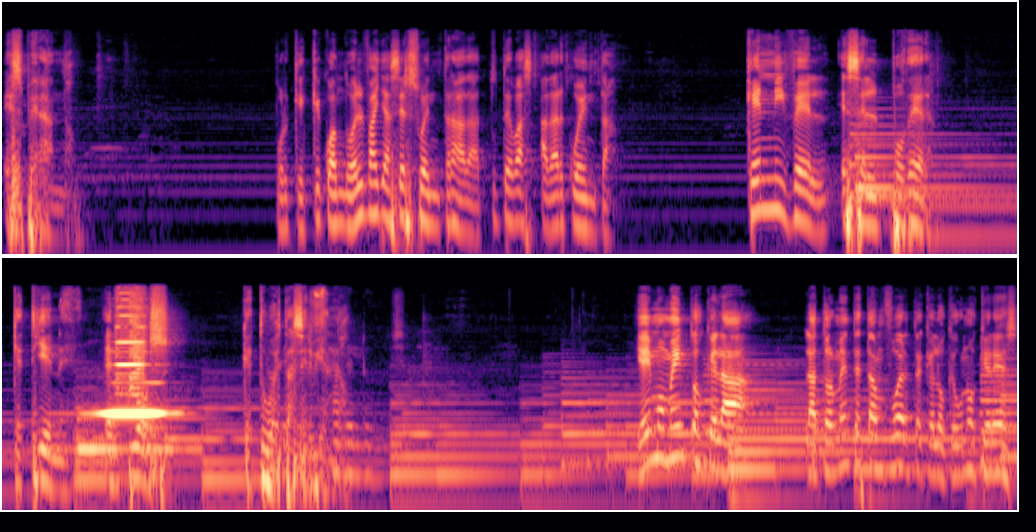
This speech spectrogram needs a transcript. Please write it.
esperando. Porque que cuando Él vaya a hacer su entrada, tú te vas a dar cuenta qué nivel es el poder que tiene el Dios que tú estás sirviendo. Y hay momentos que la, la tormenta es tan fuerte que lo que uno quiere es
